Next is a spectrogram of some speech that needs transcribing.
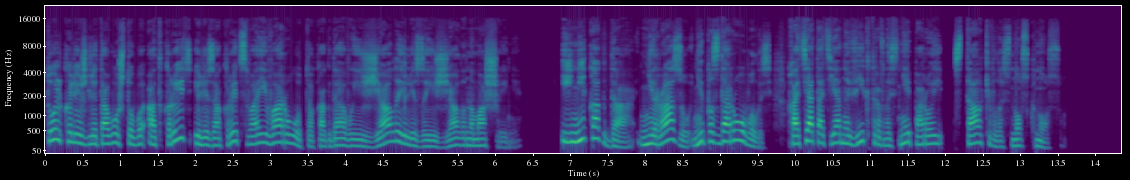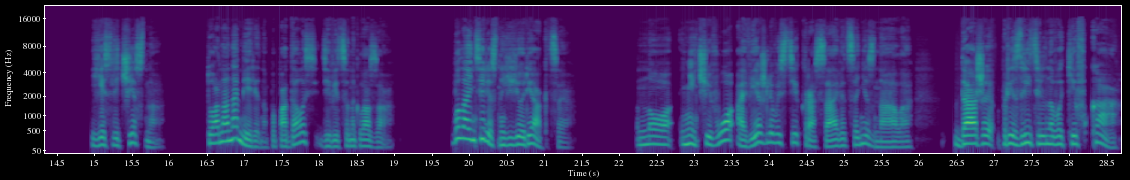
только лишь для того, чтобы открыть или закрыть свои ворота, когда выезжала или заезжала на машине. И никогда, ни разу не поздоровалась, хотя Татьяна Викторовна с ней порой сталкивалась нос к носу. Если честно, то она намеренно попадалась девице на глаза. Была интересна ее реакция. Но ничего о вежливости красавица не знала. Даже презрительного кивка,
